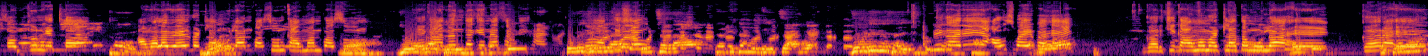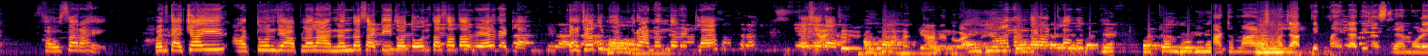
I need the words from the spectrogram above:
समजून घेतलं. आम्हाला वेळ भेटला मुलांपासून कामांपासून. एक आनंद घेण्यासाठी. अतिशय मी घरी हाऊस वाईफ आहे घरची कामं म्हटलं तर मुलं आहे घर आहे. संसार आहे. पण त्याच्याही आतून जे आपल्याला आनंदासाठी जो दोन तासाचा वेळ भेटला त्याच्यातून भरपूर आनंद भेटला. आनंद वाटला. आठ मार्च हा जागतिक महिला दिन असल्यामुळे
